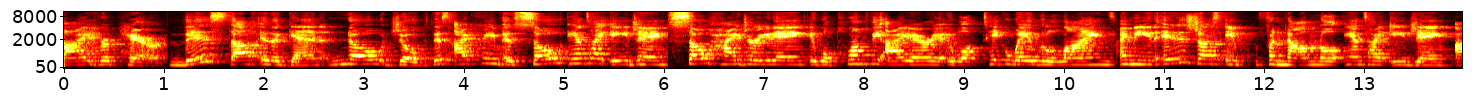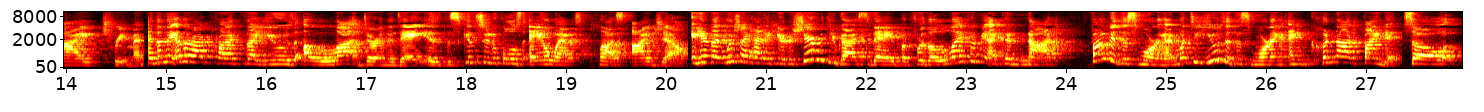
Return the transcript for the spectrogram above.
eye repair. This stuff is again, no joke. This eye cream is so anti-aging, so hydrating. It will plump the eye area. It will take away little lines. I mean, it is just a phenomenal anti-aging eye treatment. And then the other eye product that I use a lot during the day is the SkinCeuticals AOX Plus Eye Gel. And I wish I had it here to share with you guys today, but for the life of me, I could not find it this morning. I went to use it this morning and could not find it. So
